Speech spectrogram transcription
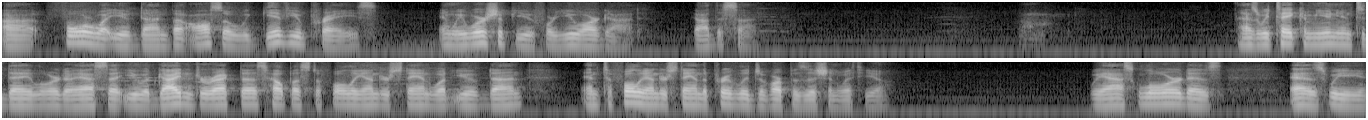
uh, for what you've done, but also we give you praise and we worship you for you are God, God the Son. As we take communion today, Lord, I ask that you would guide and direct us, help us to fully understand what you have done, and to fully understand the privilege of our position with you. We ask, Lord, as, as we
